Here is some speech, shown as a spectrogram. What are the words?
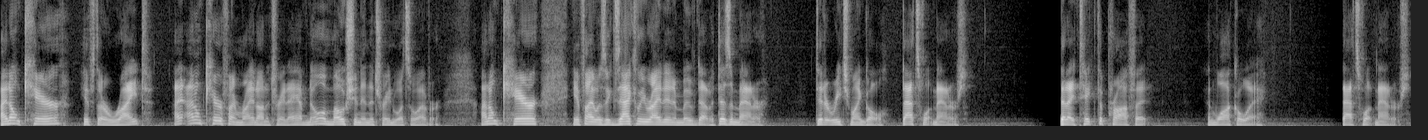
I don't care if they're right. I, I, don't care if I'm right on a trade. I have no emotion in the trade whatsoever. I don't care if I was exactly right and it moved up. It doesn't matter. Did it reach my goal? That's what matters. Did I take the profit and walk away? That's what matters.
